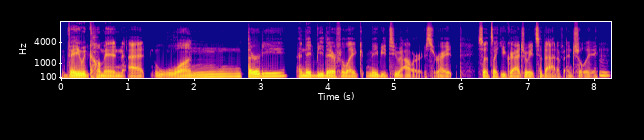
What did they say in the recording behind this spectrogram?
They would come in at 1.30 and they'd be there for like maybe two hours, right? So it's like you graduate to that eventually. Mm.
